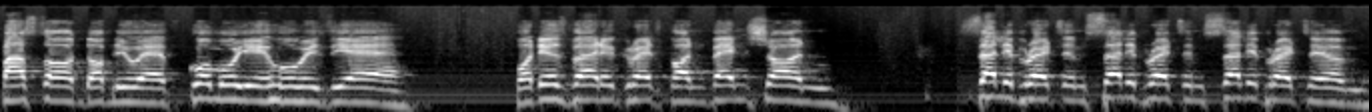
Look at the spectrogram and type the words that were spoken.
Pastor W.F. Kumuyi, who is here for this very great convention. Celebrate him, celebrate him, celebrate him.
